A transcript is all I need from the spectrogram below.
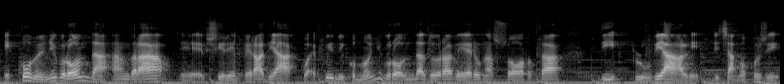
e come ogni gronda andrà eh, si riempirà di acqua. E quindi come ogni gronda dovrà avere una sorta di pluviali diciamo così.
